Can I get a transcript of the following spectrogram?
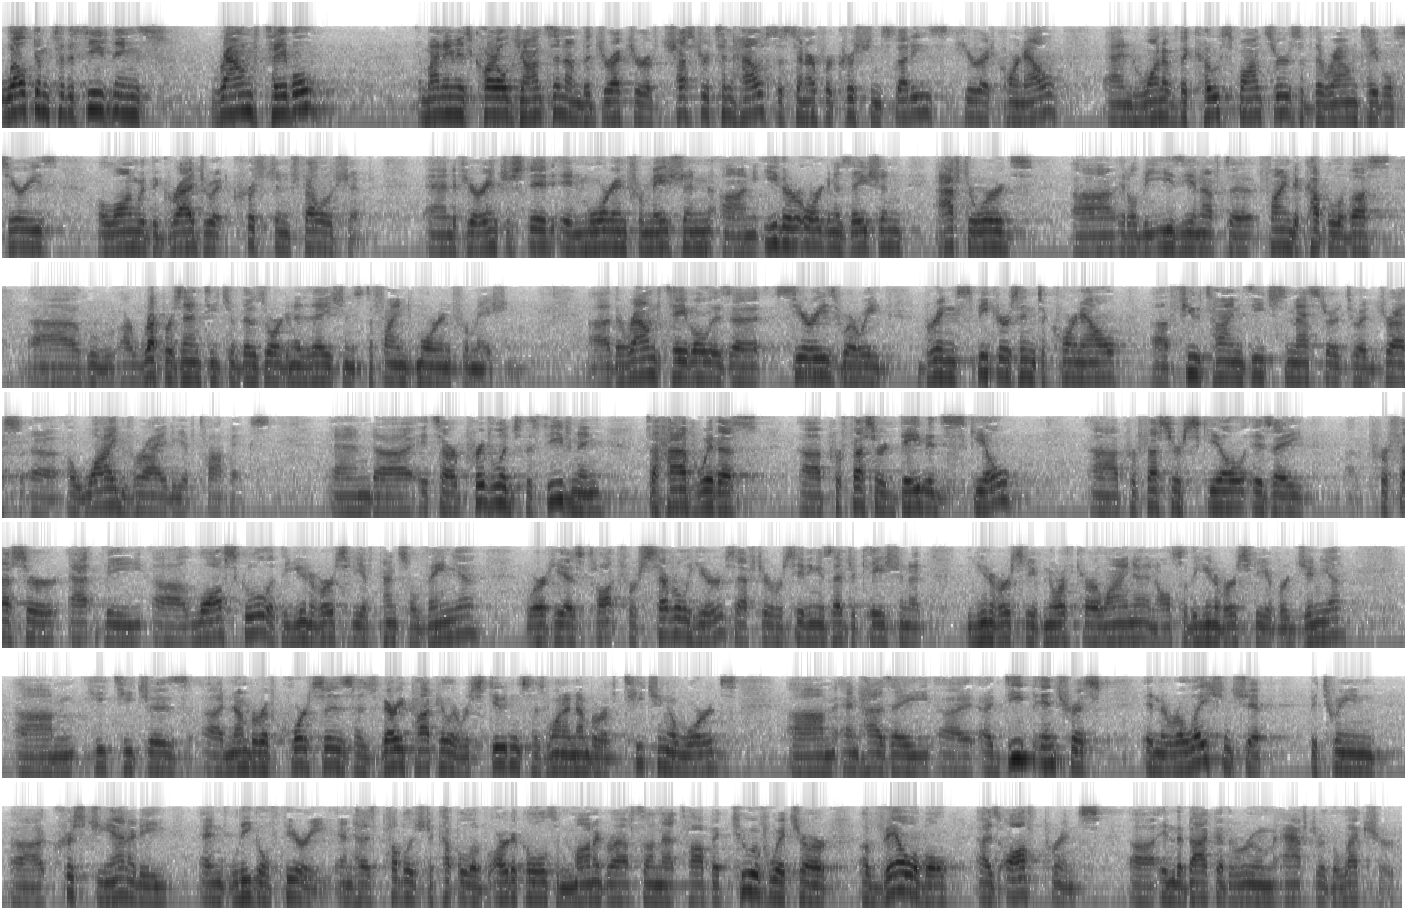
Welcome to this evening's round table. My name is Carl Johnson. I'm the director of Chesterton House, the Center for Christian Studies here at Cornell, and one of the co-sponsors of the Roundtable series, along with the Graduate Christian Fellowship. And if you're interested in more information on either organization afterwards, uh, it'll be easy enough to find a couple of us uh, who represent each of those organizations to find more information. Uh, the Roundtable is a series where we bring speakers into Cornell a few times each semester to address a, a wide variety of topics. And uh, it's our privilege this evening to have with us uh, Professor David Skeel. Uh, professor Skeel is a professor at the uh, law school at the University of Pennsylvania, where he has taught for several years after receiving his education at the University of North Carolina and also the University of Virginia. Um, he teaches a number of courses, is very popular with students, has won a number of teaching awards, um, and has a, a, a, deep interest in the relationship between uh, Christianity and legal theory, and has published a couple of articles and monographs on that topic, two of which are available as off prints uh, in the back of the room after the lecture.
